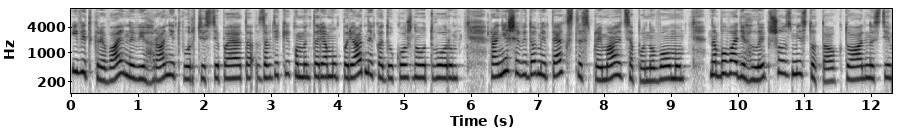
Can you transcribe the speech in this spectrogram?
і відкриває нові грані творчості поета завдяки коментарям упорядника до кожного твору. Раніше відомі тексти сприймаються по-новому, набувають глибшого змісту та актуальності.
